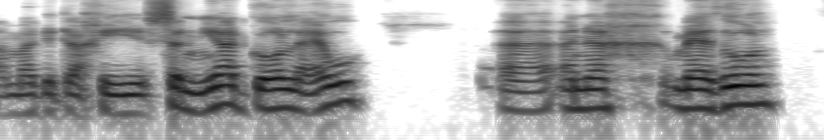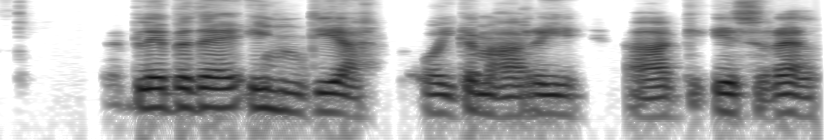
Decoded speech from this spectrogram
a mae gyda chi syniad go lew uh, yn eich meddwl ble bydde India o'i gymharu ag Israel.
